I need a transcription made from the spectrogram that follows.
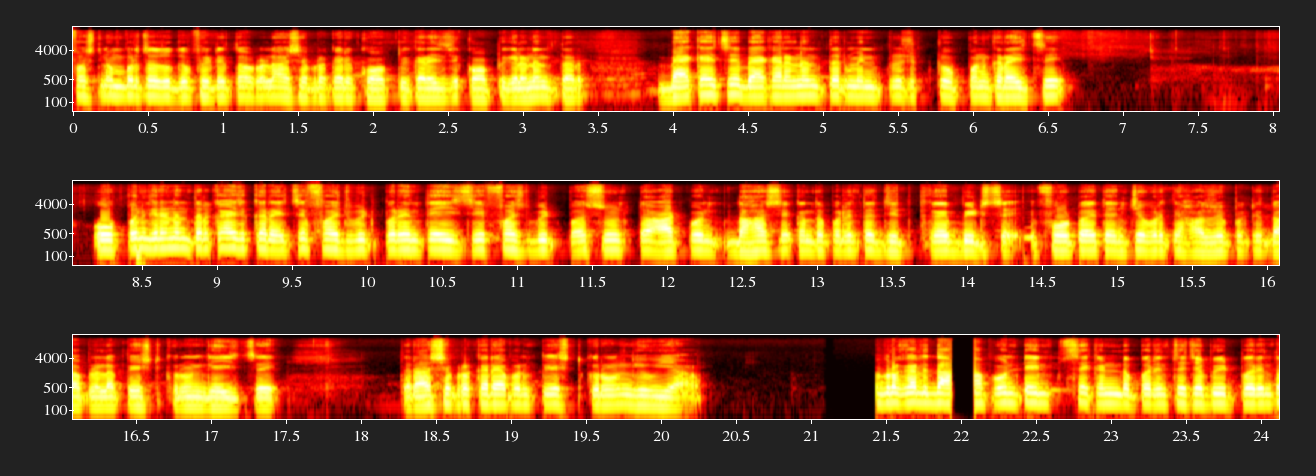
फर्स्ट नंबरचा जो गफेट आहे तो आपल्याला अशा प्रकारे कॉपी करायचे. कॉपी केल्यानंतर बॅक यायचे बॅक आल्यानंतर मेन प्रोजेक्ट ओपन करायचे. ओपन केल्यानंतर काय करायचे? फर्स्ट बीटपर्यंत यायचे. फर्स्ट बीटपासून तर आठ पॉईंट दहा सेकंदापर्यंत जितके काही बीट्स फोटो आहे त्यांच्यावरती हा जो इफेक्ट आपल्याला पेस्ट करून घ्यायचं आहे. तर अशा प्रकारे आपण पेस्ट करून घेऊया. अशा प्रकारे दहा पॉईंट टेन सेकंडपर्यंतच्या बीटपर्यंत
